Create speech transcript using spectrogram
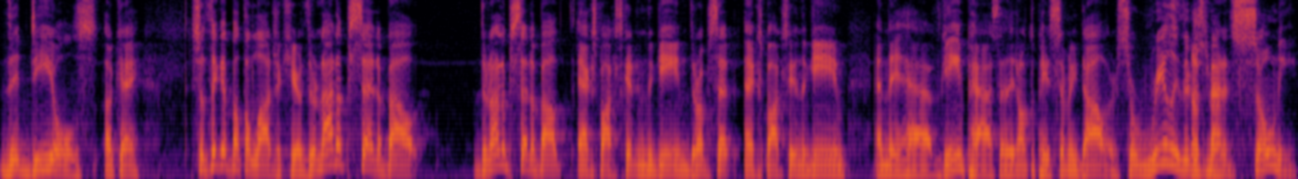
the deals. Okay, so think about the logic here. They're not upset about they're not upset about Xbox getting the game. They're upset Xbox getting the game and they have Game Pass and they don't have to pay seventy dollars. So really, they're just That's mad at Sony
